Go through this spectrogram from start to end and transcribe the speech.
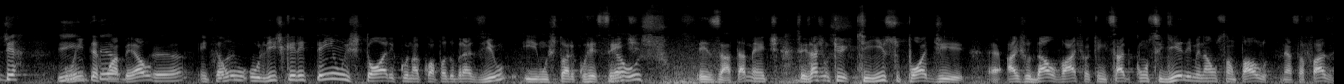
Inter, o Inter com o Abel. é, então foi. o, o Lisca ele tem um histórico na Copa do Brasil e um histórico recente. Gaúcho. Exatamente. Vocês acham que, que isso pode é, ajudar o Vasco a, quem sabe, conseguir eliminar um São Paulo nessa fase?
